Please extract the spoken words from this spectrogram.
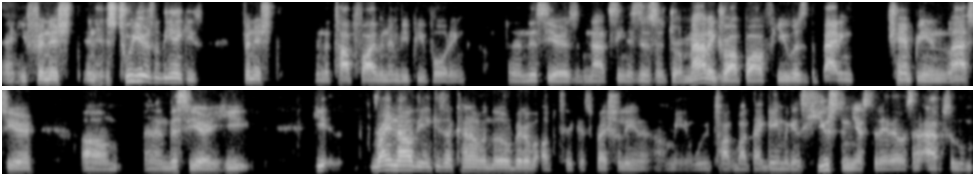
and he finished in his two years with the Yankees, finished in the top five in MVP voting. And then this year is not seen Is this a dramatic drop off. He was the batting champion last year, um, and then this year he he right now the Yankees are kind of a little bit of uptick, especially. In, I mean, we talk about that game against Houston yesterday. That was an absolute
